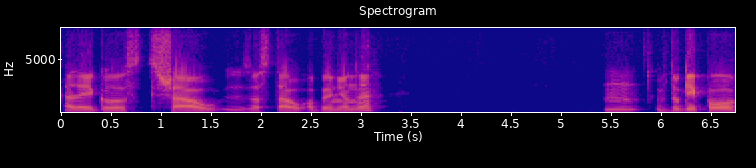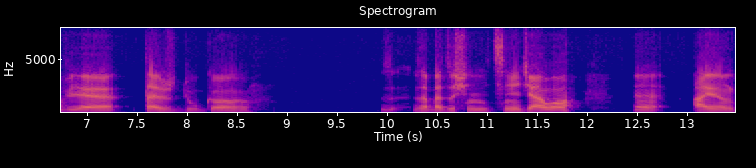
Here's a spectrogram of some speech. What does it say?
ale jego strzał został obroniony. Mm, w drugiej połowie też długo za bardzo się nic nie działo. E, Iron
